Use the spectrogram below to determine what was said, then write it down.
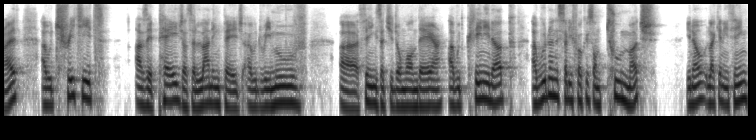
right? I would treat it as a page as a landing page i would remove uh, things that you don't want there. I would clean it up. I wouldn't necessarily focus on too much you know like anything.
